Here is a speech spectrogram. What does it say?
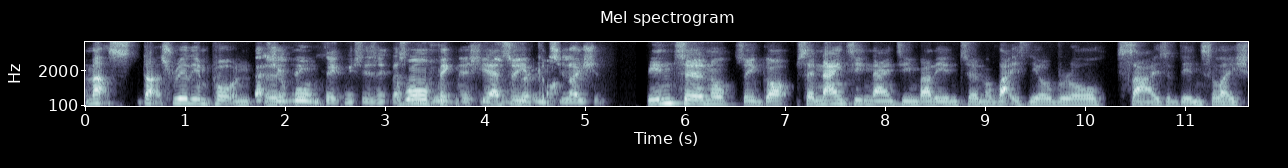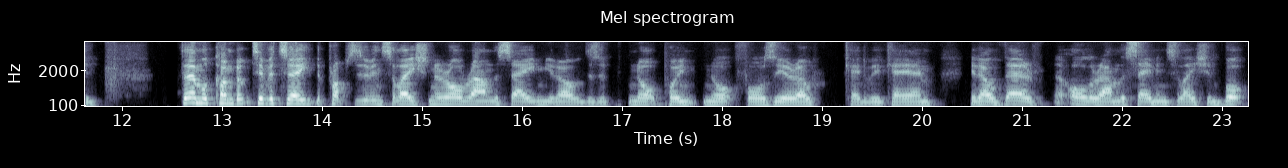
and that's that's really important. That's uh, your wall thickness, isn't it? That's wall thickness, yeah. So you've got insulation. The internal, so you've got say 1919 by the internal. That is the overall size of the insulation. Thermal conductivity, the properties of insulation are all around the same. You know, there's a 0.040 kWkm. You know, they're all around the same insulation, but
